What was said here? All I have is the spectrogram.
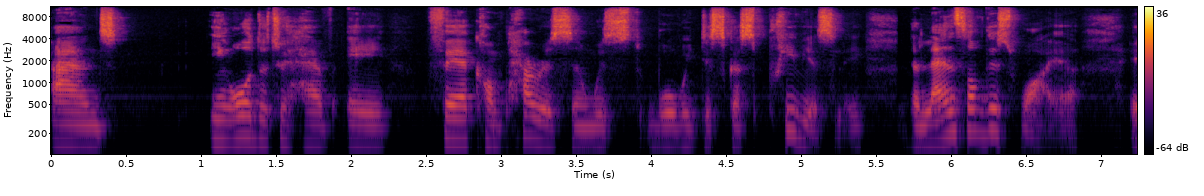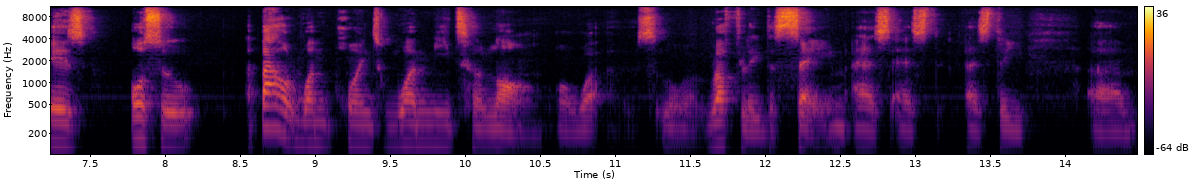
And in order to have a fair comparison with what we discussed previously, the length of this wire is also about 1.1 meter long, or, what, so roughly the same as, as, as the um,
